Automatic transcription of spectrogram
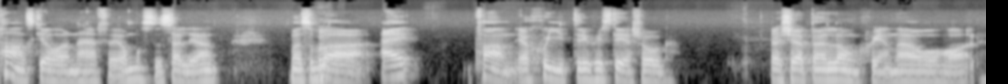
fan ska jag ha den här för? Jag måste sälja den. Men så bara, nej, fan, jag skiter i justersåg. Jag köper en långskena och har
